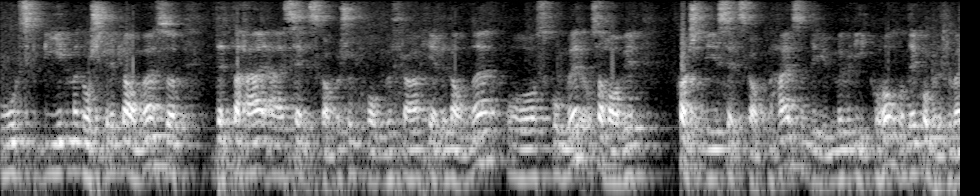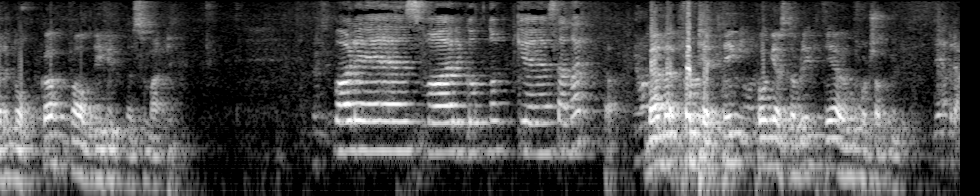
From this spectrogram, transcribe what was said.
polsk bil med norsk reklame. Så dette her er selskaper som kommer fra hele landet og skummer. Og så har vi kanskje de selskapene her som driver med vedlikehold. Og det kommer det til å være nok av med alle de hyttene som er. Var det svar godt nok, eh, Steinar? Ja. Men fortetning på Gaustablikk, det er jo fortsatt mulig. Det er bra.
